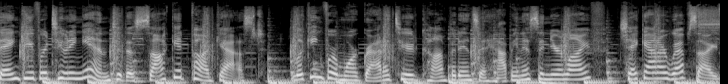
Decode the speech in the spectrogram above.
Thank you for tuning in to the Socket Podcast. Looking for more gratitude, confidence, and happiness in your life? Check out our website,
